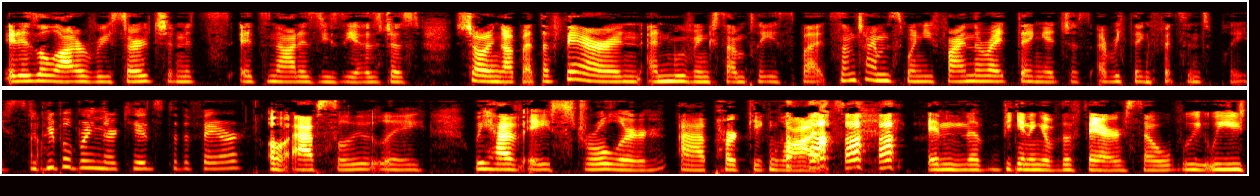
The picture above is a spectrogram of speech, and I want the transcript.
it is a lot of research, and it's it's not as easy as just showing up at the fair and, and moving someplace. But sometimes when you find the right thing, it just everything fits into place. So. Do people bring their kids to the fair? Oh, absolutely. We have a stroller uh, parking lot in the beginning of the fair, so we, we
